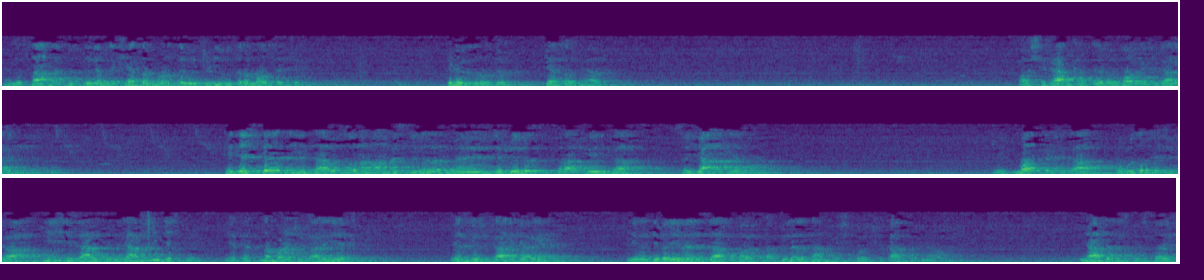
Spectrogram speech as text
ہندوستان میں پھرتے ہوئے ہم نے کھیتوں میں اڑتے ہوئے چڑی کی طرح مور دیکھے چڑی کی طرح اڑتے ہوئے کھیتوں میں آپ اور شکار کرتے لوگ مور کا شکار کرتے جاتے کہ جشتے نہیں تھا اس حمام اس کی نظر میں جبیل سرافیل کا سجاد ہے۔ مور مور کا شکار کبوتر کا شکار، یہ شکار سے نگاہ میں نہیں جچتے۔ یہ تو اتنا بڑا شکاری ہے کہ اس کے شکار کے آگے یہ تو جبریل السلام کو تحفیل السلام کے شکار کرنے والا یہاں تک اس کی رسائی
